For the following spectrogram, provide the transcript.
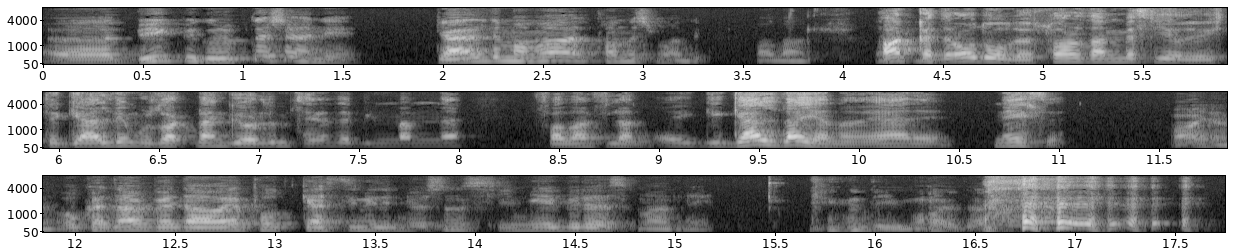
e, büyük bir grupta şey hani geldim ama tanışmadık falan. Hakikaten o da oluyor. Sonradan mesaj oluyor. İşte geldim uzaktan gördüm seni de bilmem ne falan filan. E, gel da yana yani. Neyse. Aynen. O kadar bedavaya podcastini dinliyorsunuz. Hilmiye biri ısmarlayın. diyeyim orada.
